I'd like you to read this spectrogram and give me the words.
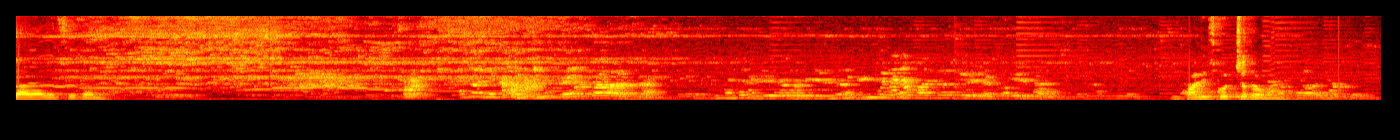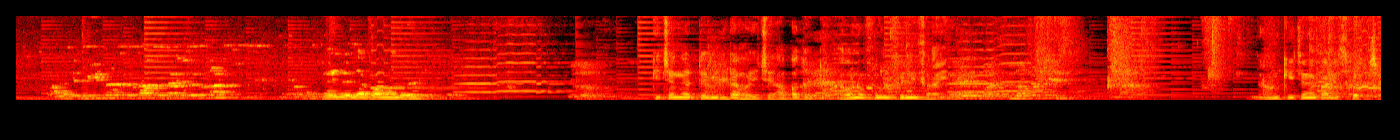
লাগাবে সেখানে পালিশ করছ তো? এই যে দেখো আমাদের। কিচেনের টেবিলটা হয়েছে আপাতত এখনও ফুল ফিনিশ হয়নি। এখন কিচেনে পালিশ করছে।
